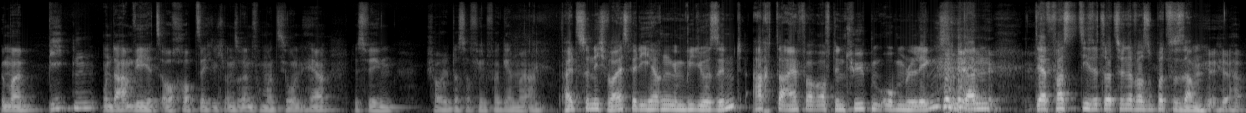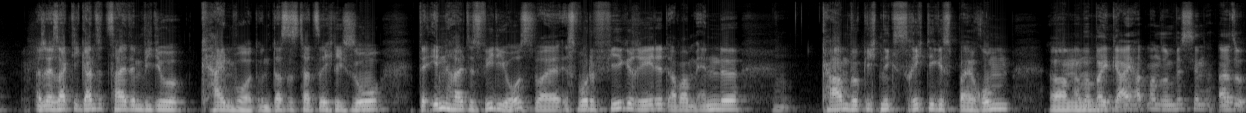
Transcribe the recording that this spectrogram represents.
immer bieten. Und da haben wir jetzt auch hauptsächlich unsere Informationen her. Deswegen schau dir das auf jeden Fall gerne mal an. Falls du nicht weißt, wer die Herren im Video sind, achte einfach auf den Typen oben links und dann, der fasst die Situation einfach super zusammen. Ja. Also er sagt die ganze Zeit im Video kein Wort. Und das ist tatsächlich so der Inhalt des Videos, weil es wurde viel geredet, aber am Ende kam wirklich nichts Richtiges bei rum. Ähm aber bei Guy hat man so ein bisschen, also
